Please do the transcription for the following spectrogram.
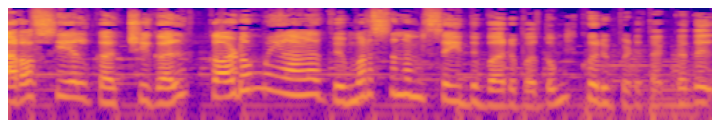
அரசியல் கட்சிகள் கடுமையான விமர்சனம் செய்து வருவதும் குறிப்பிடத்தக்கது.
